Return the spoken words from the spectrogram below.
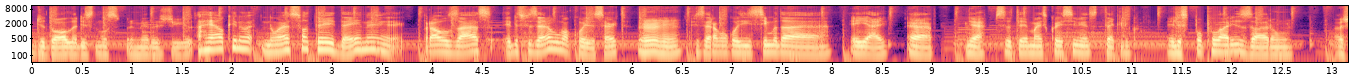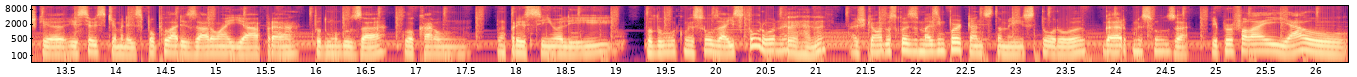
de dólares nos primeiros dias. A real é que não é, não é só ter ideia, né? Pra usar, eles fizeram alguma coisa, certo? Uhum. Fizeram alguma coisa em cima da AI. É, É, precisa ter mais conhecimento técnico. eles popularizaram. Acho que é- esse é o esquema, né? Eles popularizaram a IA pra todo mundo usar, colocaram um, um precinho ali todo mundo começou a usar. E estourou, né? Acho que é uma das coisas mais importantes também. Estourou, a galera começou a usar. E por falar em IA, o...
